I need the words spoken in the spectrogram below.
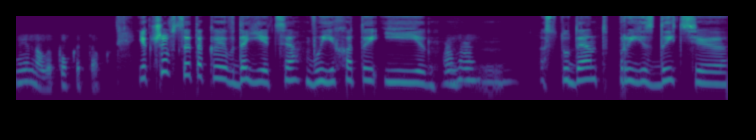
змін, але поки так. Якщо все таки вдається виїхати і Мгм. Студент приїздить е,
